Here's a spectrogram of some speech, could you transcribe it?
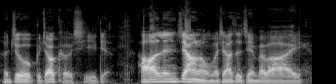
那就比较可惜一点。好，那这样了，我们下次见，拜拜。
